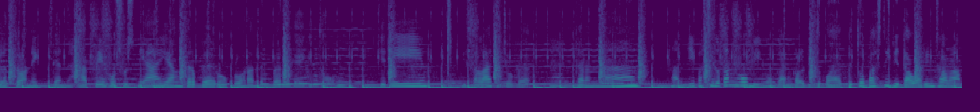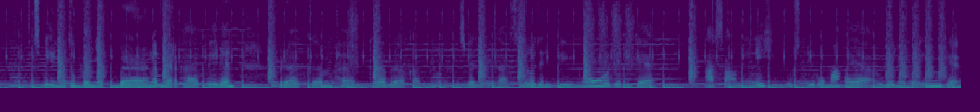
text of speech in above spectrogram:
elektronik dan HP khususnya yang terbaru keluaran terbaru kayak gitu. Jadi bisalah dicoba. Karena nanti pasti kan lo bingung kan kalau di toko HP tuh pasti ditawarin sama sebagainya tuh banyak banget merek HP dan beragam harga beragam spesifikasi. Lo jadi bingung lo jadi kayak asal milih terus di rumah kayak udah nyobain kayak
